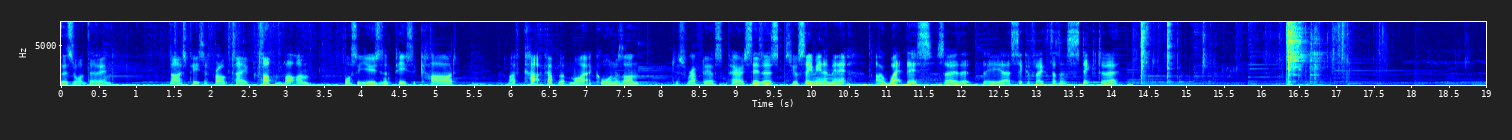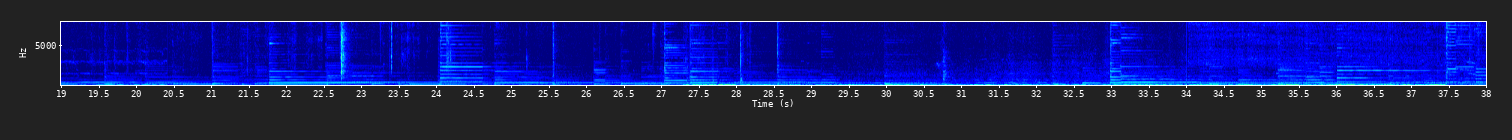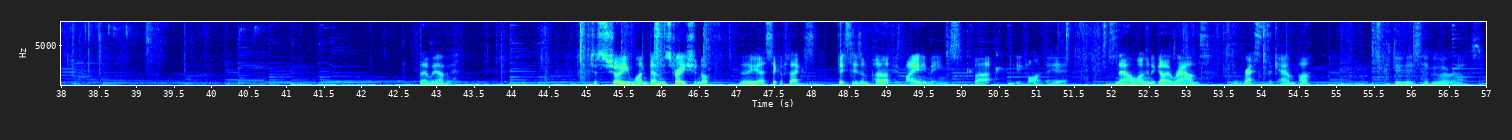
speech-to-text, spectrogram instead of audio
So this is what I'm doing. Nice piece of frog tape, top and bottom. Also using a piece of card. I've cut a couple of miter corners on, just roughly with a pair of scissors. So you'll see me in a minute. I wet this so that the uh, Sikaflex doesn't stick to it. There we have it. Just show you one demonstration of the uh, Sikaflex. This isn't perfect by any means, but pretty fine for here. So now I'm going to go around the rest of the camper and do this everywhere else.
